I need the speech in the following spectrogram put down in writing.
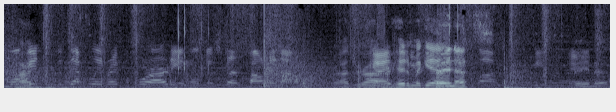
them we'll Alright. get to the defilade right before Artie, and we'll just start pounding on them. Roger, roger. Hit him again. Bayonets. Bayonet.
